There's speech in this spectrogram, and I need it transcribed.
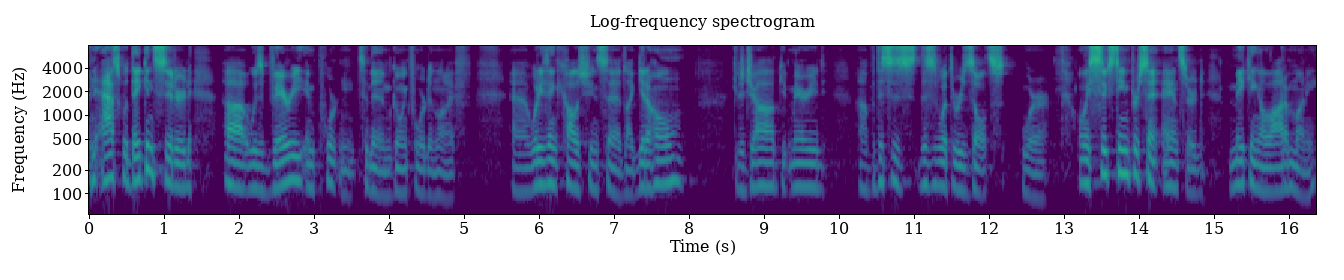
and asked what they considered uh, was very important to them going forward in life. Uh, what do you think college students said? Like, get a home, get a job, get married, uh, but this is, this is what the results were. Only 16% answered making a lot of money,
